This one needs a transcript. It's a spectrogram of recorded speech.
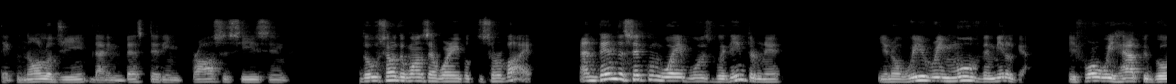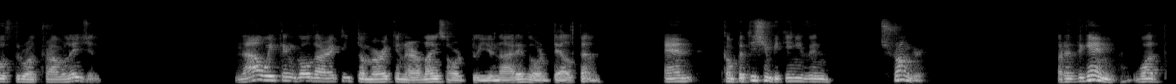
technology, that invested in processes, and those are the ones that were able to survive. And then the second wave was with internet. You know, we removed the middle guy. Before we had to go through a travel agent. Now we can go directly to American Airlines or to United or Delta, and competition became even stronger. But again, what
